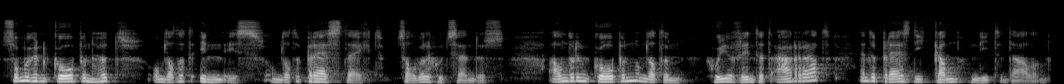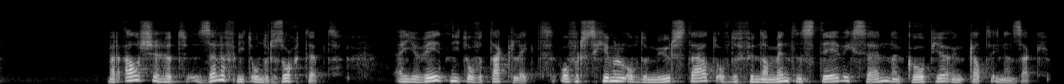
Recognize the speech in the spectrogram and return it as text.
Sommigen kopen het omdat het in is, omdat de prijs stijgt. Het zal wel goed zijn dus. Anderen kopen omdat een goede vriend het aanraadt en de prijs die kan niet dalen. Maar als je het zelf niet onderzocht hebt en je weet niet of het dak lekt, of er schimmel op de muur staat, of de fundamenten stevig zijn, dan koop je een kat in een zak.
